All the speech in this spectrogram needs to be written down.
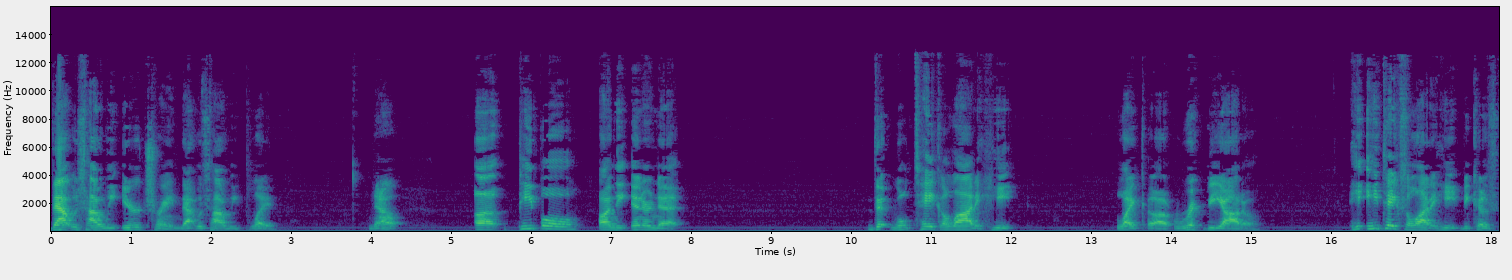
That was how we ear trained. That was how we played. Now, uh, people on the internet that will take a lot of heat, like uh, Rick Beato. He, he takes a lot of heat because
